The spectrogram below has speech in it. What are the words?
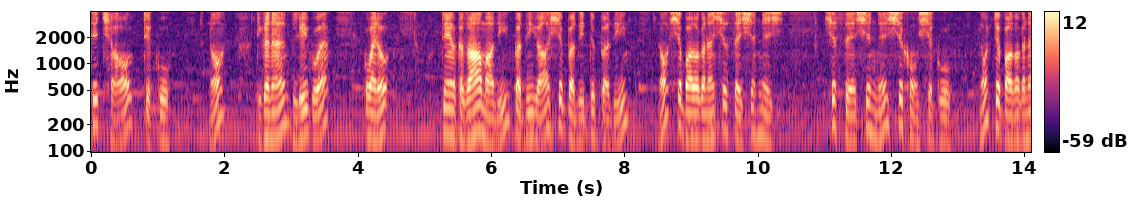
16 19เนาะဒီကဏ္ဍ၄ကွယ် ကိုပိုင်တို့တင်ကစားမှာဒီပတ်သီးက8ပတ်သီး1ပတ်သီးเนาะ8ပါတော့ကဏ္ဍ88နှစ် 88နဲ့8989เนาะတက်ပါသောကဏ္ဍ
